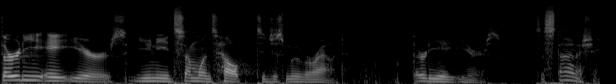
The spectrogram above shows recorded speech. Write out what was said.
38 years, you need someone's help to just move around. 38 years. It's astonishing.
